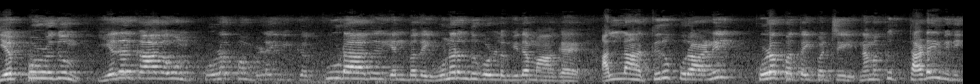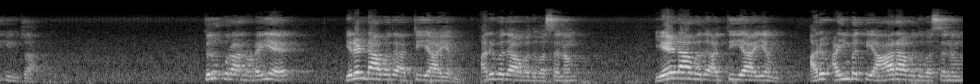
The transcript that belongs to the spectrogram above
எப்பொழுதும் எதற்காகவும் குழப்பம் விளைவிக்க கூடாது என்பதை உணர்ந்து கொள்ளும் விதமாக அல்லாஹ் திருக்குறானில் குழப்பத்தை பற்றி நமக்கு தடை விதிக்கின்றார் திருக்குறானுடைய இரண்டாவது அத்தியாயம் அறுபதாவது வசனம் ஏழாவது அத்தியாயம் அறு ஐம்பத்தி ஆறாவது வசனம்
